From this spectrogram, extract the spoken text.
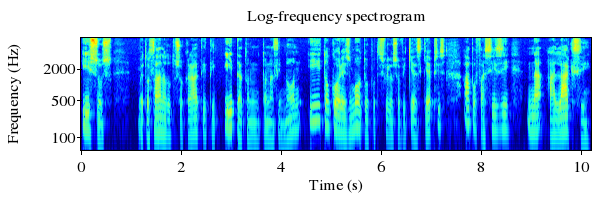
ίσως με το θάνατο του Σοκράτη, την ήττα των, των Αθηνών ή τον κορεσμό του από τις φιλοσοφικές σκέψεις, αποφασίζει να αλλάξει,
